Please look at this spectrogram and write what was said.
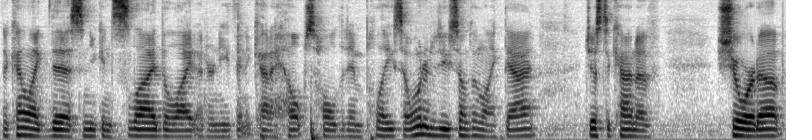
they're kind of like this, and you can slide the light underneath, and it kind of helps hold it in place. I wanted to do something like that, just to kind of shore it up,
